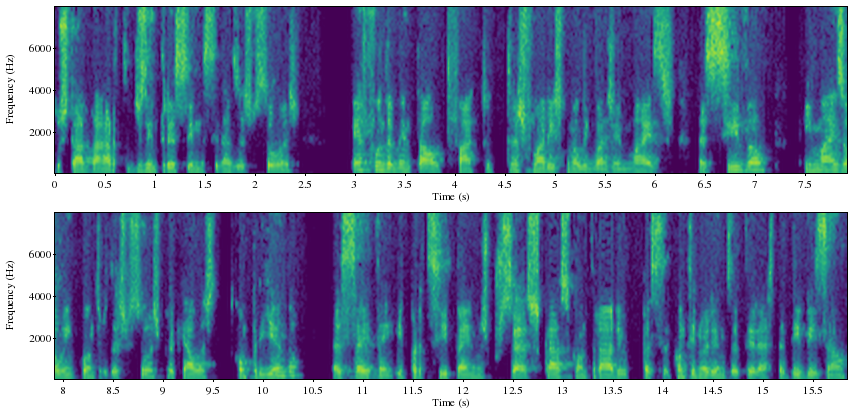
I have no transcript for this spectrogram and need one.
do estado da arte, dos interesses e necessidades das pessoas? É fundamental, de facto, transformar isto numa linguagem mais acessível e mais ao encontro das pessoas para que elas compreendam, aceitem e participem nos processos. Caso contrário, continuaremos a ter esta divisão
